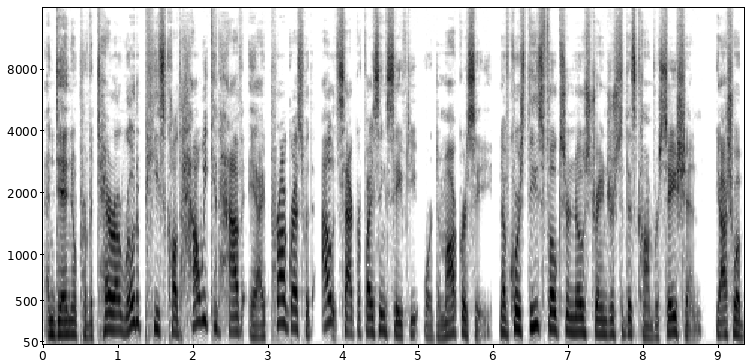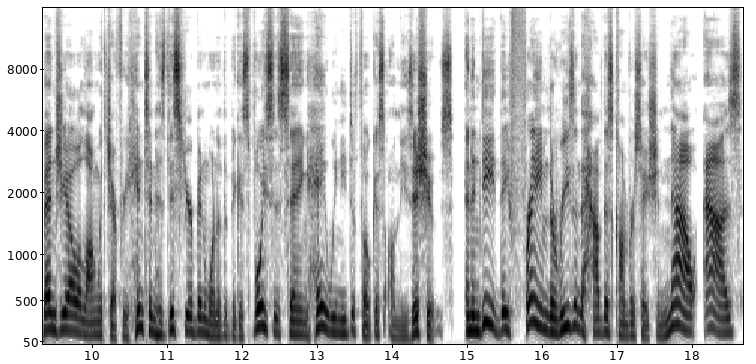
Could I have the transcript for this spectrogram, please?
and Daniel Privitera wrote a piece called How We Can Have AI Progress Without Sacrificing Safety or Democracy. Now, of course, these folks are no strangers to this conversation. Yoshua Bengio, along with Geoffrey Hinton, has this year been one of the biggest voices saying, hey, we need to focus on these issues. And indeed, they frame the reason to have this conversation now as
